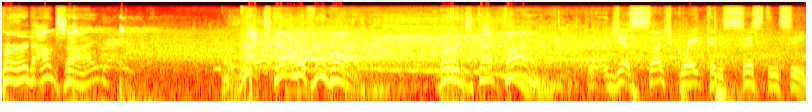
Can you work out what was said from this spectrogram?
Bird outside. Knocks down the three ball. Bird's got five. Just such great consistency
